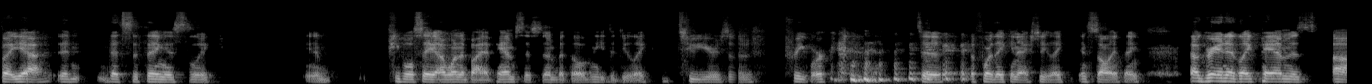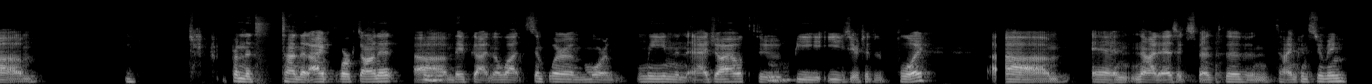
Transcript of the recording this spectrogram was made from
but yeah, and that's the thing is like, you know, people say I want to buy a PAM system, but they'll need to do like two years of pre work to before they can actually like install anything. Now, granted, like PAM is um, from the time that I've worked on it, mm-hmm. um, mm-hmm. they've gotten a lot simpler and more lean and agile to mm-hmm. be easier to deploy, um, and not as expensive and time consuming.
